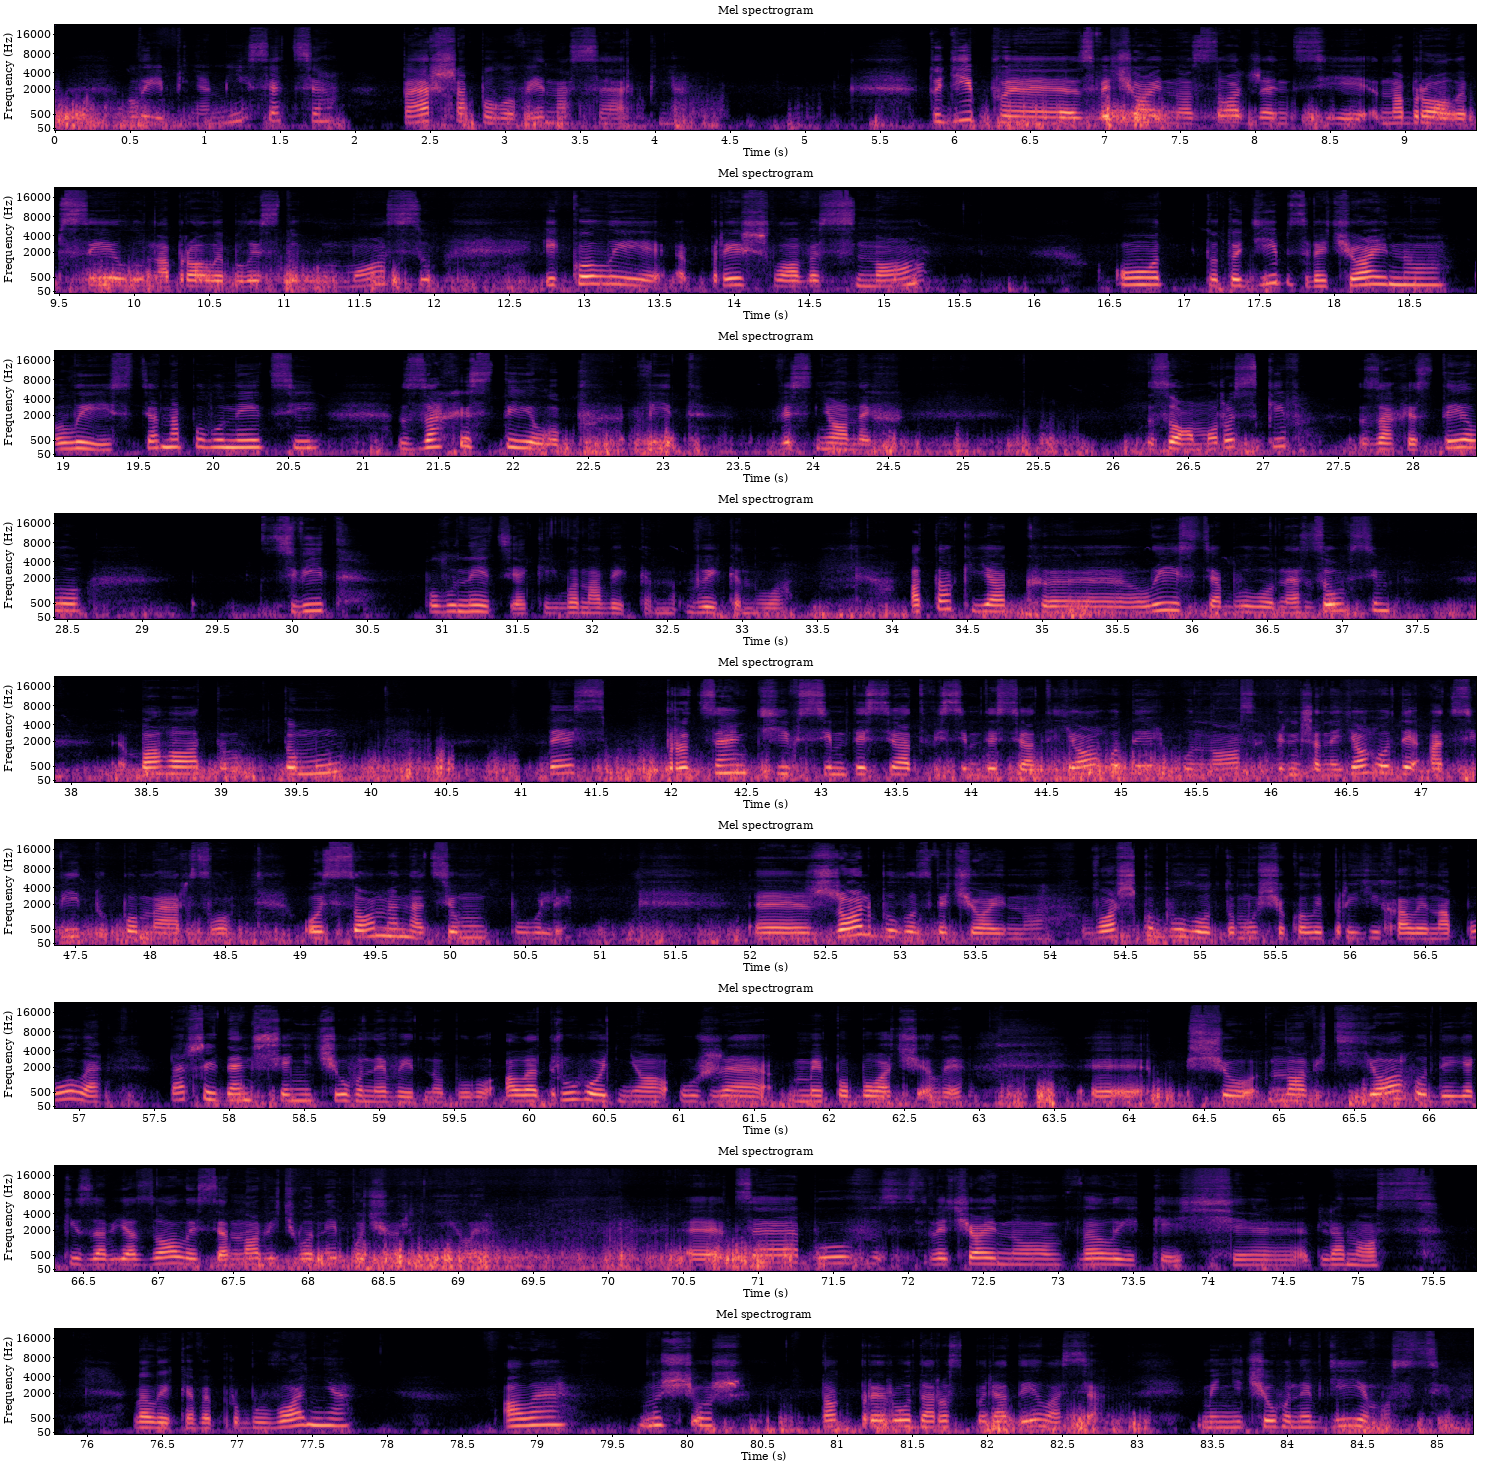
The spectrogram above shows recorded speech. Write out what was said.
липня місяця, перша половина серпня. Тоді б, е, звичайно, саджанці набрали б силу, набрали б листову масу. І коли прийшла весна, от, то тоді б, звичайно, листя на полуниці захистило б від весняних заморозків, захистило цвіт полуниці, який вона викинула. А так як е, листя було не зовсім багато, тому десь процентів 70-80 ягоди у нас, вірніше не ягоди, а цвіту померзло. Ось саме на цьому полі. Е, Жаль було, звичайно, важко було, тому що коли приїхали на поле, перший день ще нічого не видно було, але другого дня вже ми побачили, що навіть ягоди, які зав'язалися, навіть вони почорніли. Е, Це був, звичайно, великий е, для нас велике випробування. Але, ну що ж, так природа розпорядилася, ми нічого не вдіємо з цим.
